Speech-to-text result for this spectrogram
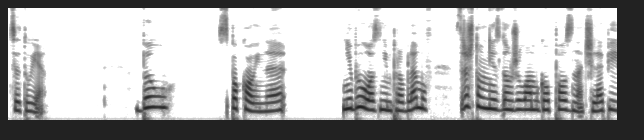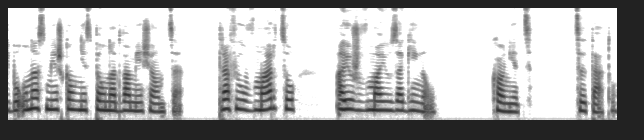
Cytuję. Był spokojny, nie było z nim problemów, zresztą nie zdążyłam go poznać lepiej, bo u nas mieszkał niespełna dwa miesiące. Trafił w marcu, a już w maju zaginął. Koniec cytatu.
